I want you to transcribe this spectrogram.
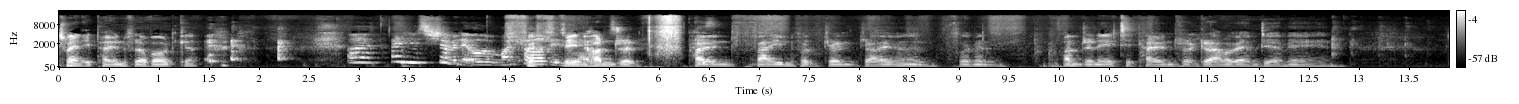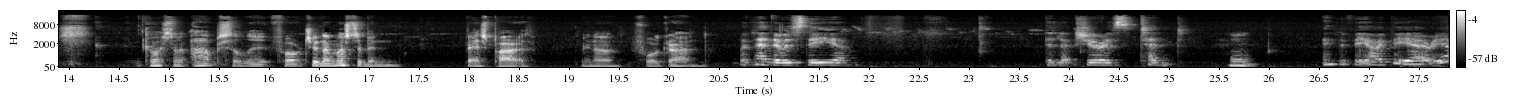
twenty pound for a vodka, I I was shoving it all in my car. fifteen hundred pound fine for drink driving, and flaming hundred and eighty pound for a gram of MDMA. And cost an absolute fortune. It must have been best part, of, you know, four grand. But then there was the um, the luxurious tent Hmm. in the VIP area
